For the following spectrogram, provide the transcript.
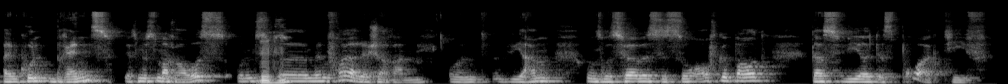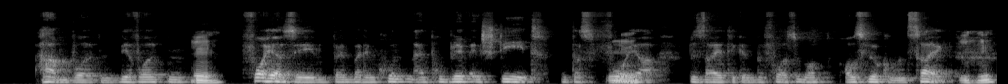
beim Kunden brennt, jetzt müssen wir raus und Mhm. äh, mit dem Feuerlöscher ran. Und wir haben unsere Services so aufgebaut, dass wir das proaktiv haben wollten. Wir wollten Mhm. vorhersehen, wenn bei dem Kunden ein Problem entsteht und das vorher beseitigen, bevor es überhaupt Auswirkungen zeigt. Mhm.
